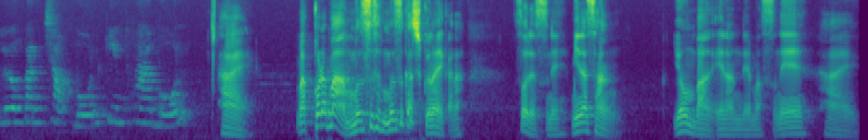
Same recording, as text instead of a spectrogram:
Lương Văn Trọng 4, Kim Hoa 4. はいまあこれまあむず難しくないかな。そうですね。皆さん4番選んでますね。はい。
